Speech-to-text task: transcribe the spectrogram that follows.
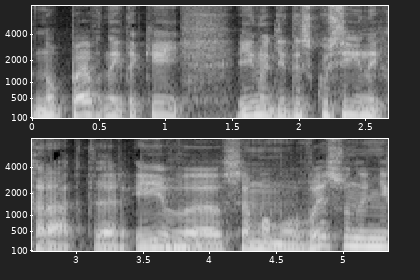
ну певний такий іноді дискусійний характер. І в, в самому висуненні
